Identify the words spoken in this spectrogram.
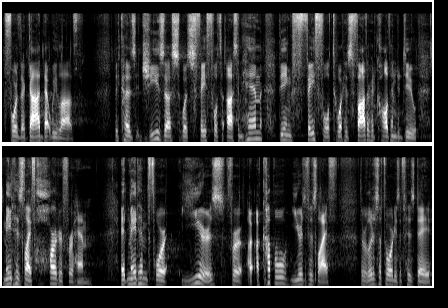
for the God that we love. Because Jesus was faithful to us, and Him being faithful to what His Father had called Him to do made His life harder for Him. It made Him, for years, for a, a couple years of His life, the religious authorities of His day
